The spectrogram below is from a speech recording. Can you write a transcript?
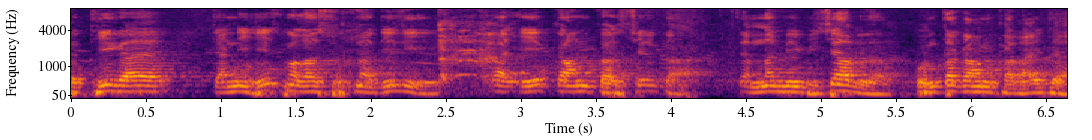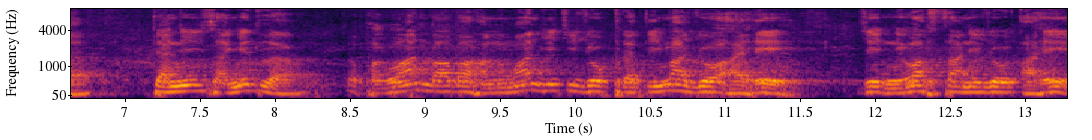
तर ठीक आहे त्यांनी हेच मला सूचना दिली का एक काम करशील का? त्यांना मी विचारलं कोणतं काम करायचं? त्यांनी सांगितलं तर भगवान बाबा हनुमानजीची जो प्रतिमा जो आहे जे निवासस्थानी जो आहे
